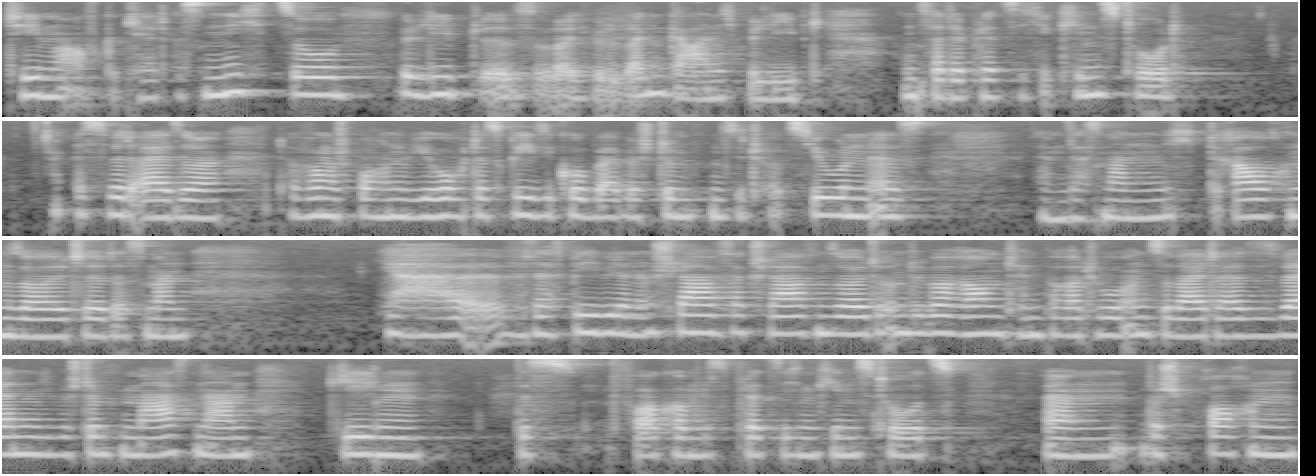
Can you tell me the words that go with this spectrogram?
Thema aufgeklärt, was nicht so beliebt ist oder ich würde sagen gar nicht beliebt, und zwar der plötzliche Kindstod. Es wird also davon gesprochen, wie hoch das Risiko bei bestimmten Situationen ist, ähm, dass man nicht rauchen sollte, dass man ja, das Baby dann im Schlafsack schlafen sollte und über Raumtemperatur und so weiter. Also es werden die bestimmten Maßnahmen gegen das Vorkommen des plötzlichen Kindstods ähm, besprochen.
